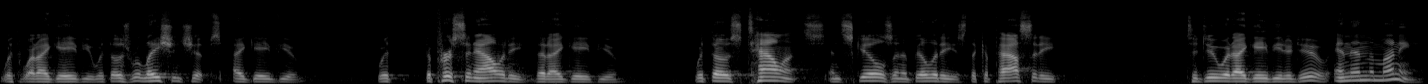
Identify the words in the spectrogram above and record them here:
with what I gave you, with those relationships I gave you, with the personality that I gave you, with those talents and skills and abilities, the capacity to do what I gave you to do, and then the money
